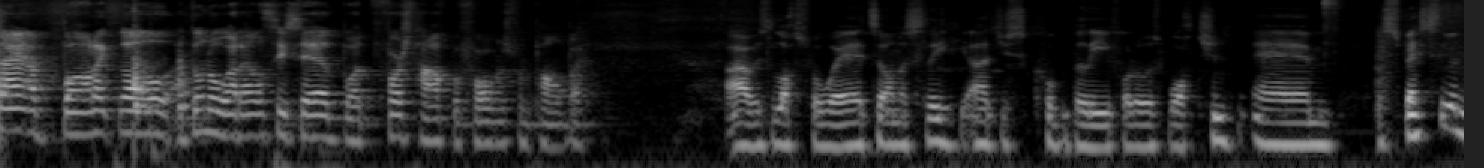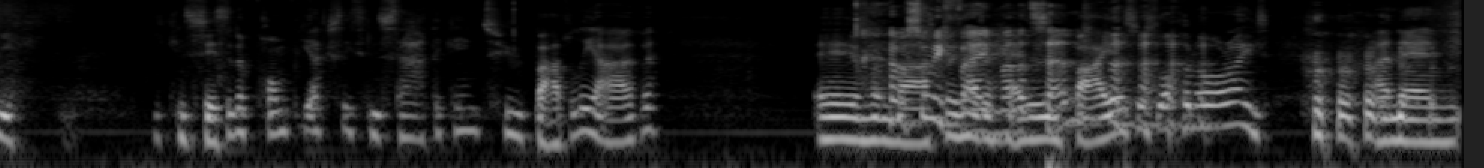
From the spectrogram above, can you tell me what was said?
diabolical. I don't know what else he said, but first half performance from Pompey. I was lost for words, honestly. I just couldn't believe what I was watching. Um, especially when you you consider that the Pompey actually didn't start the game too badly either. Um, when only had five a header minutes and in. Byers was looking all right, and then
